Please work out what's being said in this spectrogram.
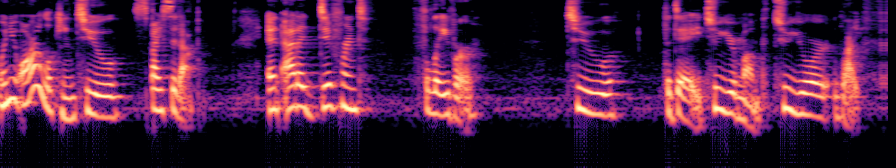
when you are looking to spice it up and add a different flavor to the day, to your month, to your life.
